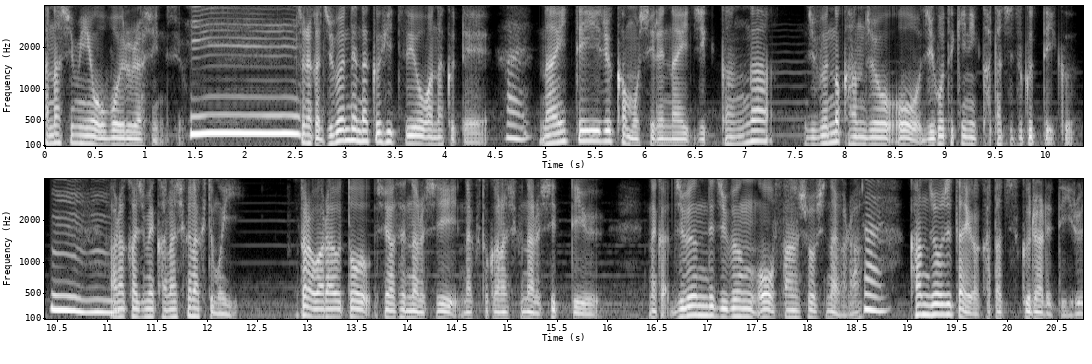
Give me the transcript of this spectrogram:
悲しみを覚えるらしいんですよ。へえそれなんか自分で泣く必要はなくて、はい泣いているかもしれない実感が自分の感情を自己的に形作っていく。うんうんあらかじめ悲しくなくてもいい。だから笑うと幸せになるし、泣くと悲しくなるしっていう、なんか自分で自分を参照しながら、はい感情自体が形作られているっ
